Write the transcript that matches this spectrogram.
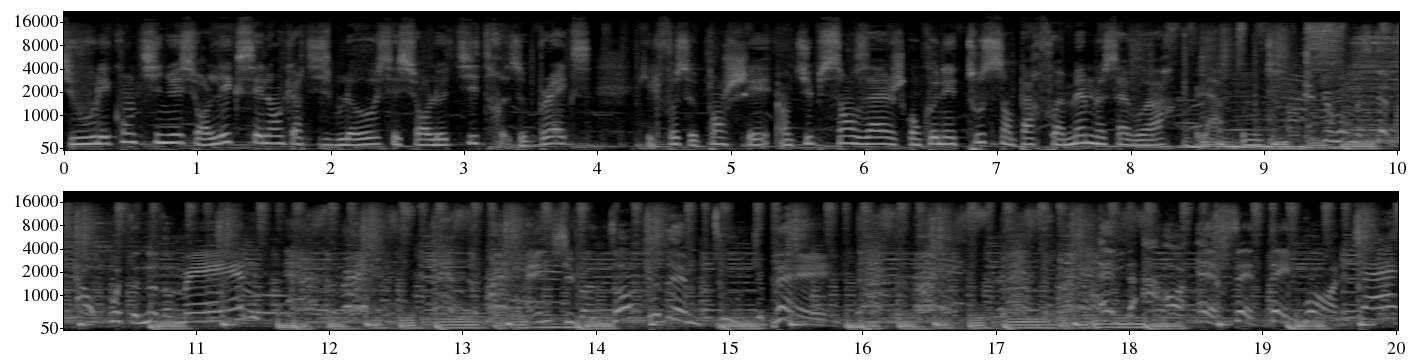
Si vous voulez continuer sur l'excellent Curtis Blow, c'est sur le titre The Breaks qu'il faut se pencher, un tube sans âge qu'on connaît tous sans parfois même le savoir, la honte. And she runs off to them to Japan, and the IRS says they want to chat,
